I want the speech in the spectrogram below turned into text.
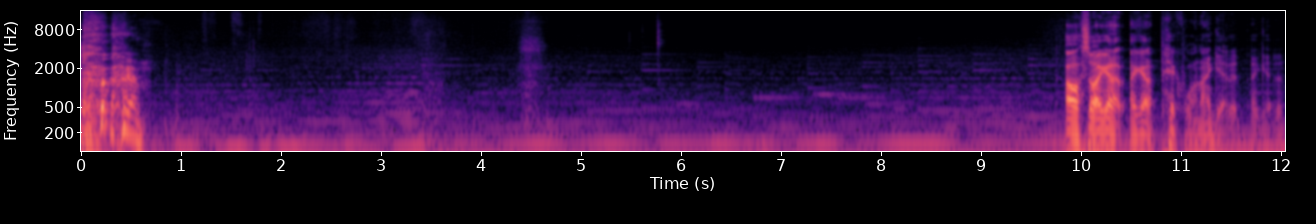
Oh, so I gotta I gotta pick one. I get it. I get it.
